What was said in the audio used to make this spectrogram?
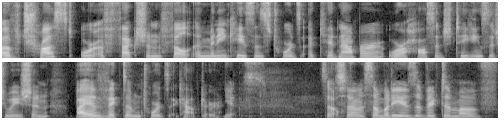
of trust or affection felt in many cases towards a kidnapper or a hostage taking situation by a victim towards a captor. Yes. So- so somebody is a victim of,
